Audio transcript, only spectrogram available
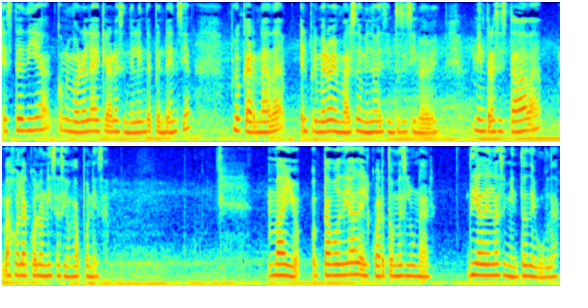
Este día conmemora la Declaración de la Independencia proclamada el primero de marzo de 1919, mientras estaba bajo la colonización japonesa. Mayo, octavo día del cuarto mes lunar, día del nacimiento de Buda.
